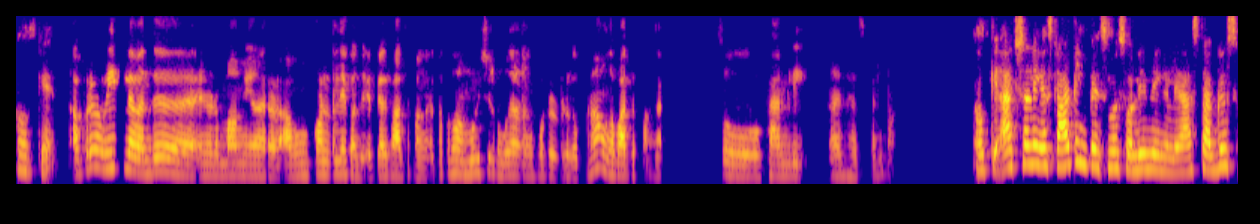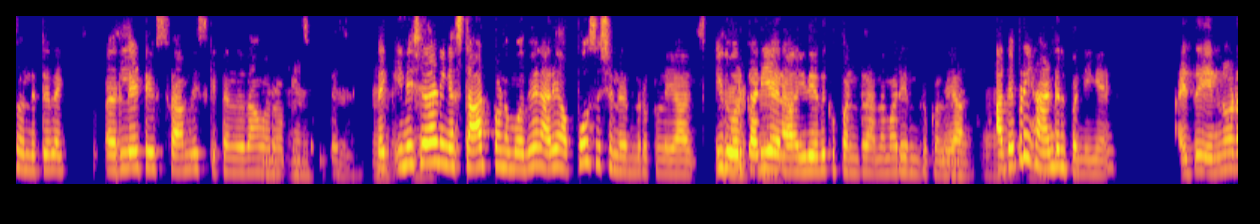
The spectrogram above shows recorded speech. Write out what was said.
ஓகே அப்புறம் வீட்ல வந்து என்னோட மாமியார் அவங்க குழந்தைய கொஞ்சம் எப்பயாவது அதுக்கப்புறம் முடிச்சிருக்கும் போது நாங்கள் ஃபோட்டோ எடுக்க போனா அவங்க பார்த்துப்பாங்க. ஸோ ஃபேமிலி அண்ட் ஹஸ்பண்ட் தான். ஓகே ஆக்சுவலாக நீங்கள் ஸ்டார்டிங் பேசும்போது சொல்லியிருந்தீங்க இல்லையா ஸ்ட்ரகிள்ஸ் வந்துட்டு லைக் ரிலேட்டிவ்ஸ் ஃபேமிலிஸ் கிட்ட இருந்து தான் வரும் அப்படின்னு சொல்லிட்டு. லைக் இனிஷியலாக நீங்கள் ஸ்டார்ட் பண்ணும்போதே நிறைய அப்போசிஷன் இருந்திருக்கும் இல்லையா? இது ஒரு கரியரா இது எதுக்கு பண்ற? அந்த மாதிரி இருந்திருக்கும் இல்லையா? அதை எப்படி ஹேண்டில் பண்ணீங்க? இது என்னோட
